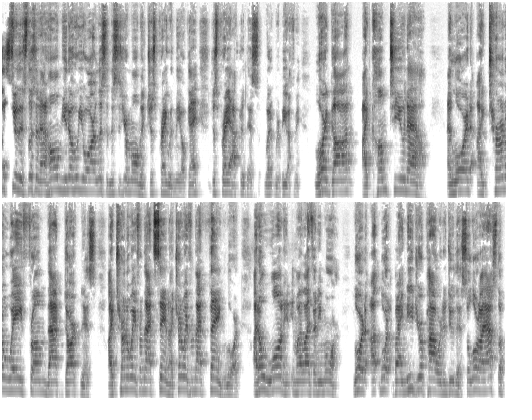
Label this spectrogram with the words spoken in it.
let's do this. Listen, at home, you know who you are. Listen, this is your moment. Just pray with me, okay? Just pray after this. Repeat after me. Lord God, I come to you now. And Lord, I turn away from that darkness. I turn away from that sin. I turn away from that thing, Lord. I don't want it in my life anymore. Lord, uh, Lord, but I need your power to do this. So, Lord, I ask the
